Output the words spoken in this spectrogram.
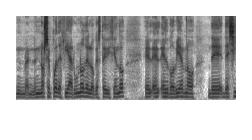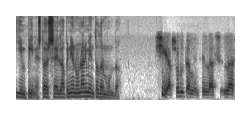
no se puede fiar uno de lo que esté diciendo el, gobierno de, Xi Jinping. Esto es eh, la opinión unánime en todo el mundo. Sí, absolutamente. Las, las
